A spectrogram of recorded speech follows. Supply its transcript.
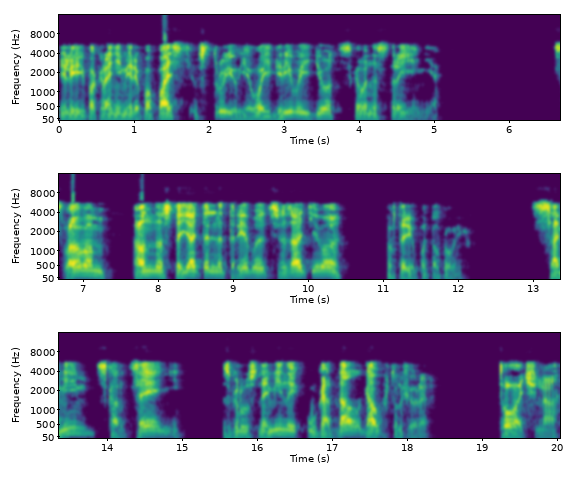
или, по крайней мере, попасть в струю его игриво-идиотского настроения. Словом, он настоятельно требует связать его, — повторил подполковник. — С самим Скорцени, — с грустной миной угадал гауптунфюрер. — Точно!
